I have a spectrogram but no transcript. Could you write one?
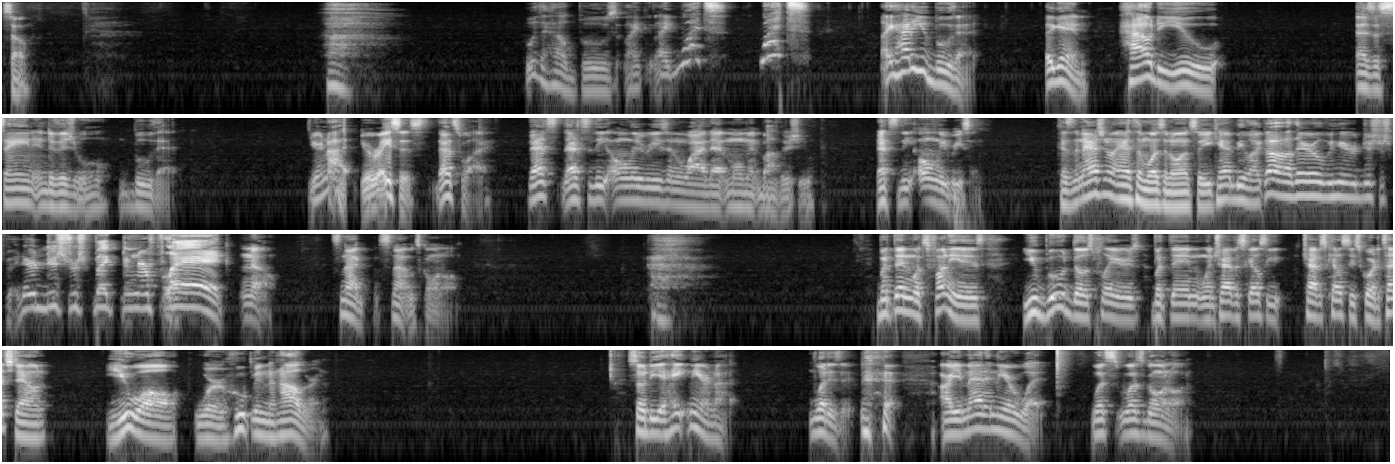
So, who the hell boos? Like, like what? What? Like, how do you boo that? Again, how do you as a sane individual boo that. You're not. You're racist. That's why. That's that's the only reason why that moment bothers you. That's the only reason. Because the national anthem wasn't on, so you can't be like, "Oh, they're over here disrespect. They're disrespecting their flag." No, it's not. It's not what's going on. but then what's funny is you booed those players, but then when Travis Kelce Travis Kelce scored a touchdown, you all were hooping and hollering. So do you hate me or not? What is it? Are you mad at me or what? What's what's going on?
